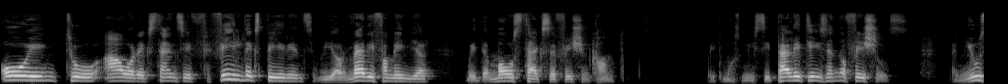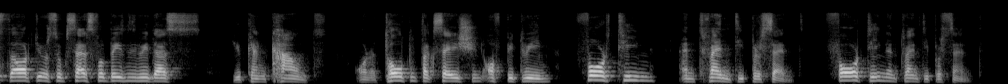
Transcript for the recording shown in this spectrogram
Owing to our extensive field experience, we are very familiar with the most tax-efficient cantons. With municipalities and officials, when you start your successful business with us, you can count on a total taxation of between 14 and 20 percent. 14 and 20 percent.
